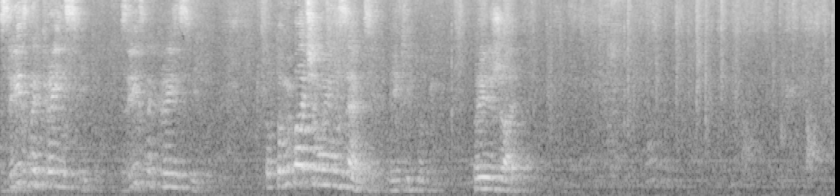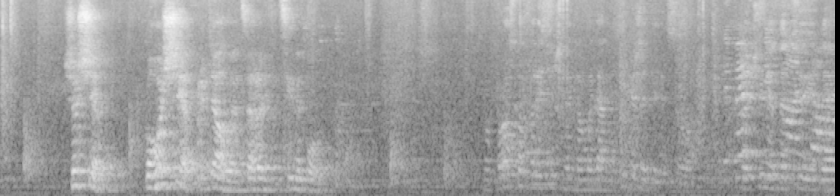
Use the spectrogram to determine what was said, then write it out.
з різних країн світу. З різних країн світу. Тобто ми бачимо іноземців, які тут приїжджають. Що ще? Кого ще притягує це гравітаційне поле? Ну просто пересічних громадян, не тільки жителів. Почуєте цю ідею.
